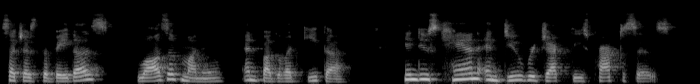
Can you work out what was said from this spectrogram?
such as the Vedas, Laws of Manu, and Bhagavad Gita. Hindus can and do reject these practices.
